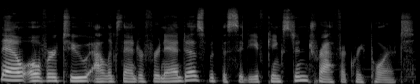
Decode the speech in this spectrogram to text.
Now over to Alexandra Fernandez with the City of Kingston traffic report.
